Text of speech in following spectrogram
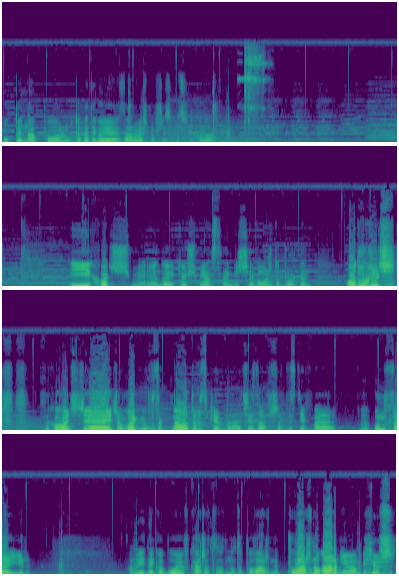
Upy na polu. Trochę tego jest, zaraz weźmy wszystko, co tylko da. I chodźmy do jakiegoś miasta najbliższego, może to Burden. O, dwóch ludzi! Chodźcie, czemu tak mało to wyspierdacie zawsze, to jest nie fair. Unfair. Mamy jednego bojówkarza, to, no to poważny, poważną armię mamy już.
